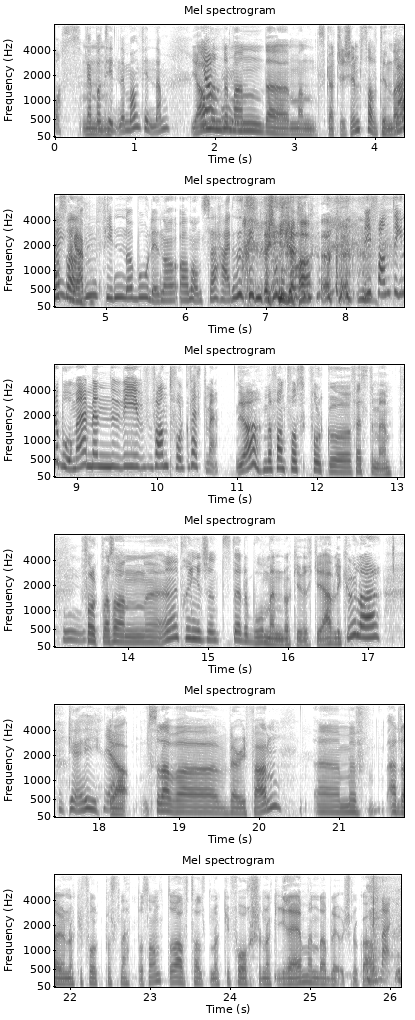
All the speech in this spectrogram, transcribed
oss. Det er på Tinder man finner dem. Ja, Ja. men man, det, man skal ikke kimse av Tinder, Nei, altså. glem Finn og boligannonse. Her er det Tinder som Ja. Vi fant ingen å bo med, men vi fant folk å feste med. ja, vi fant folk, folk å feste med. Mm. Folk var sånn «Eh, 'Jeg trenger ikke et sted å bo, men dere virker jævlig kule'. Gøy. Ja. Ja, Så det var very fun. Uh, vi adda jo noen folk på Snap og sånt, og avtalte noe vors og noe greier, men det ble jo ikke noe av. Nei.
